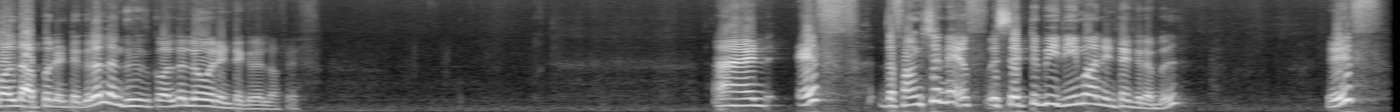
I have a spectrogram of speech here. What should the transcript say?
called the upper integral and this is called the lower integral of f. And f the function f is said to be Riemann integrable if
